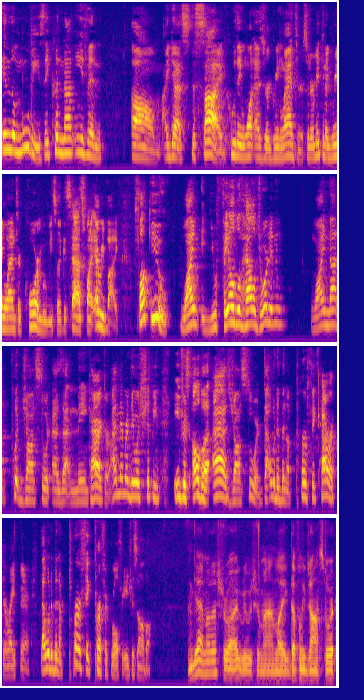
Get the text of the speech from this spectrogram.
In the movies, they could not even, um, I guess, decide who they want as your Green Lantern. So they're making a Green Lantern Corps movie so they can satisfy everybody. Fuck you. Why you failed with Hal Jordan? Why not put John Stewart as that main character? I remember they were shipping Idris Elba as John Stewart. That would have been a perfect character right there. That would have been a perfect, perfect role for Idris Elba. Yeah, no, that's true. I agree with you, man. Like, definitely John Stewart.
